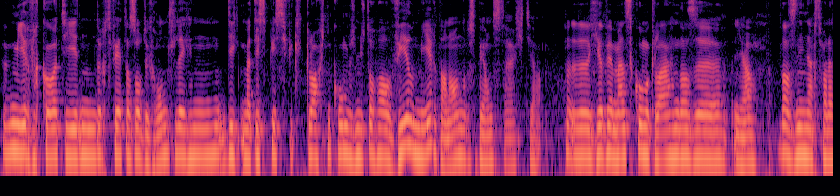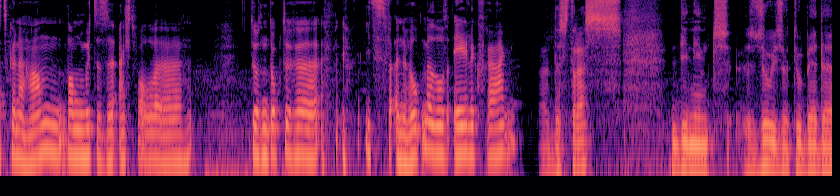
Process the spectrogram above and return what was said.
Meer verkoudheden door het feit dat ze op de grond liggen. Die, met die specifieke klachten komen ze nu toch wel veel meer dan anders bij ons terecht. Ja. Eh, heel veel mensen komen klagen dat ze, ja, dat ze niet naar het toilet kunnen gaan. Dan moeten ze echt wel uh, door een dokter uh, iets, een hulpmiddel eigenlijk vragen. De stress die neemt sowieso toe bij de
